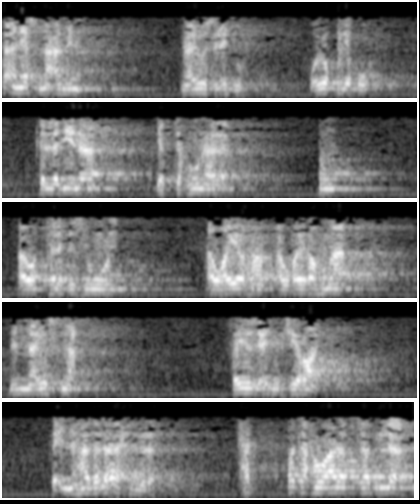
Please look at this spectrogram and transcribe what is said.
فأن يسمع منه ما يزعجه ويقلقه كالذين يفتحون أو التلفزيون أو, غيرها أو غيرهما مما يسمع فيزعج الجيران. فإن هذا لا يحل له. حتى فتحوا على كتاب الله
